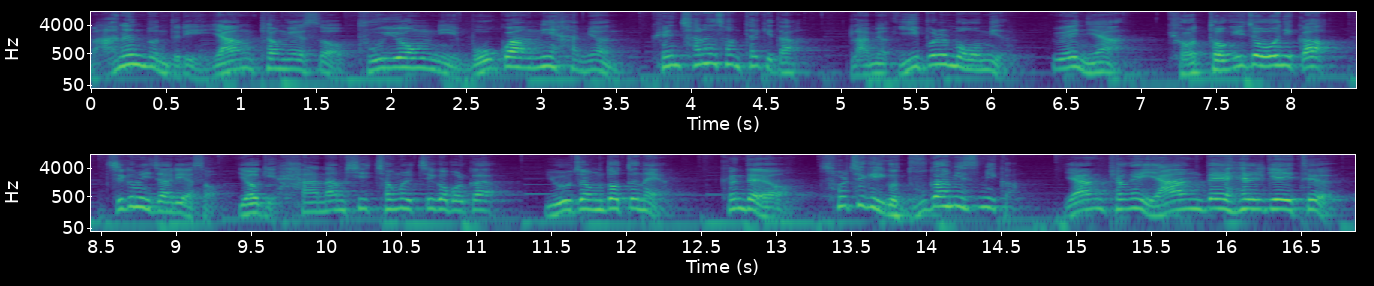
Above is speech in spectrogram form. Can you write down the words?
많은 분들이 양평에서 부용리, 목왕리 하면 괜찮은 선택이다 라며 입을 모읍니다. 왜냐? 교통이 좋으니까 지금 이 자리에서 여기 하남시청을 찍어볼까요? 요 정도 뜨네요. 근데요, 솔직히 이거 누가 믿습니까? 양평의 양대 hell gate,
